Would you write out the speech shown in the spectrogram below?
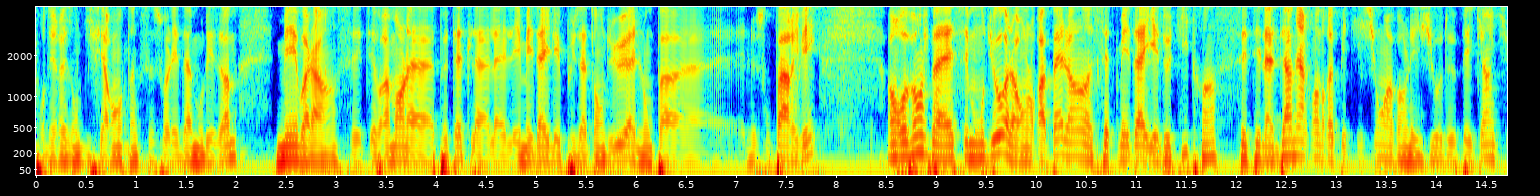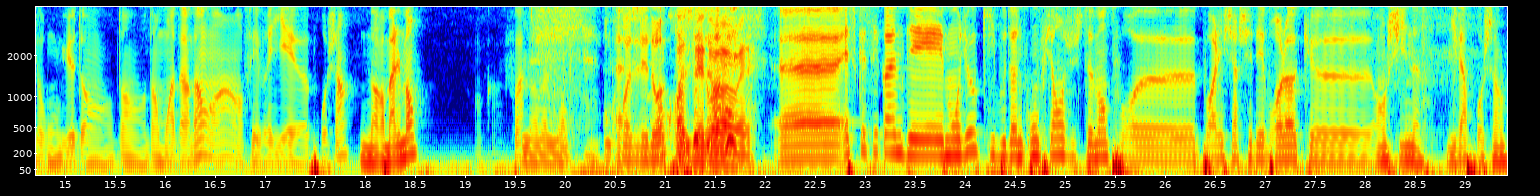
pour des raisons différentes, que ce soit les dames ou les hommes. Mais voilà, c'était vraiment peut-être les médailles les plus attendues. Elles n'ont pas, elles ne sont pas arrivées. En revanche, bah, ces mondiaux, alors on le rappelle, hein, 7 médailles et 2 titres, hein, c'était la dernière grande répétition avant les JO de Pékin qui auront lieu dans, dans, dans moins d'un an, hein, en février euh, prochain, normalement. Encore une fois. Normalement. On croise les On doigts. croise les les doigts, doigts. ouais. Euh, Est-ce que c'est quand même des mondiaux qui vous donnent confiance justement pour, euh, pour aller chercher des breloques euh, en Chine l'hiver prochain?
